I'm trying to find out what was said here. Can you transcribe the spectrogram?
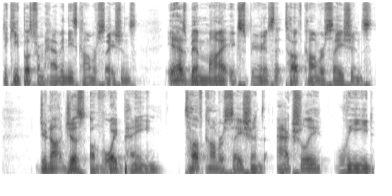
to keep us from having these conversations. It has been my experience that tough conversations do not just avoid pain, tough conversations actually lead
